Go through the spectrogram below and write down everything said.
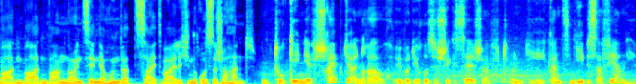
Baden-Baden war im 19. Jahrhundert zeitweilig in russischer Hand. Und Turgenev schreibt ja einen Rauch über die russische Gesellschaft und die ganzen Liebesaffären hier.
